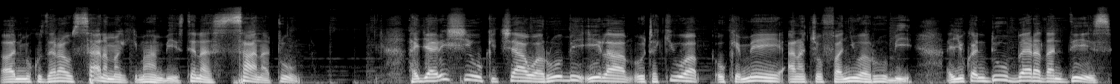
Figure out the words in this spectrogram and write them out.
uh, nimekudharau sana Mange Kimambi, tena sana tu. Haijarishi ukichaa wa Ruby, ila utakiwa ukemee anachofanyiwa Ruby. You can do better than this,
